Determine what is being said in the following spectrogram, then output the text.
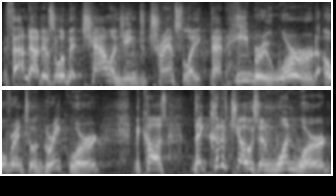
They found out it was a little bit challenging to translate that Hebrew word over into a Greek word because they could have chosen one word,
